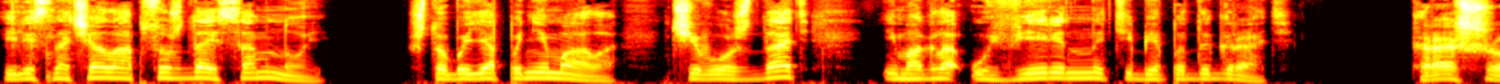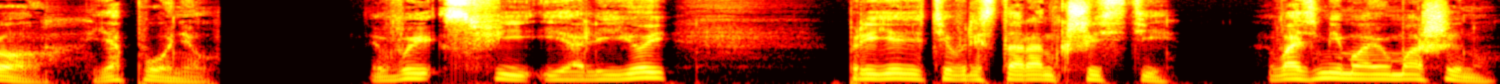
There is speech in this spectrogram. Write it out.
Или сначала обсуждай со мной, чтобы я понимала, чего ждать и могла уверенно тебе подыграть. Хорошо, я понял. Вы с Фи и Алией приедете в ресторан к шести. Возьми мою машину.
